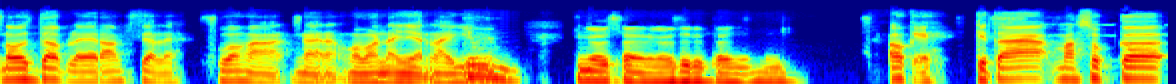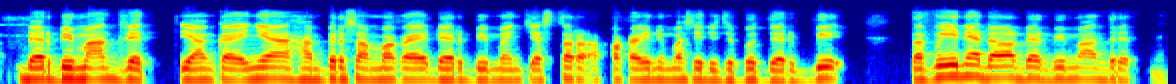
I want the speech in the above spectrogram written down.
no doubt lah ya Ramsdale ya. Gua nggak nggak mau nanya lagi. Nggak usah nggak usah ditanya lagi. Oke, kita masuk ke derby Madrid yang kayaknya hampir sama kayak derby Manchester. Apakah ini masih disebut derby? Tapi ini adalah derby Madrid nih.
